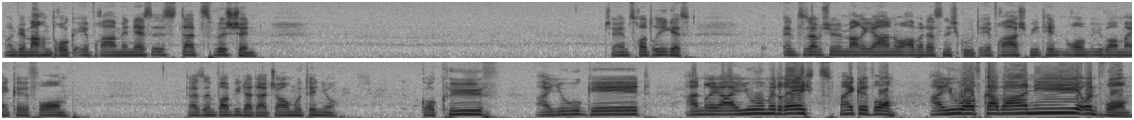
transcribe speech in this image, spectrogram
Und wir machen Druck. Evra Menes ist dazwischen. James Rodriguez. Im Zusammenspiel mit Mariano, aber das ist nicht gut. Evra spielt hintenrum über Michael Form. Da sind wir wieder da. Ciao Moutinho. Gokyv. Ayu geht. André Ayu mit rechts. Michael Form. Ayu auf Cavani und Wurm.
